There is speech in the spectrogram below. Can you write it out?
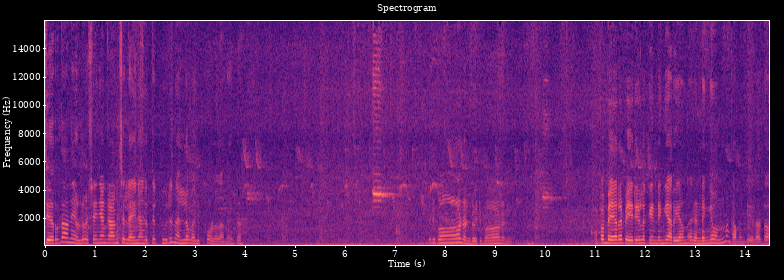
ചെറുതാണേ ഉള്ളൂ. പക്ഷേ ഞാൻ കാണിച്ചല്ല അതിനകത്ത് കുരു നല്ല വലിപ്പമുള്ളതാണ് കേട്ടോ. ഒരുപാടുണ്ട് ഒരുപാടുണ്ട്. അപ്പം വേറെ പേരുകളൊക്കെ ഉണ്ടെങ്കിൽ അറിയാവുന്നവരുണ്ടെങ്കിൽ ഒന്നും കമന്റ് ചെയ്തോ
